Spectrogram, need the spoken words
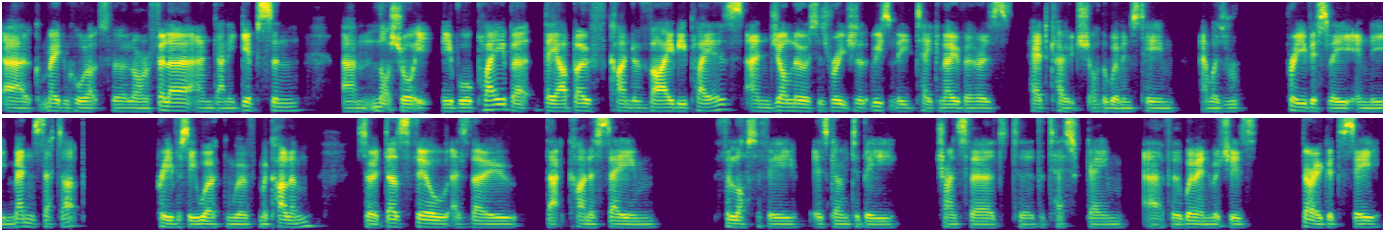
uh, maiden call ups for Lauren Filer and Dani Gibson. Um, not sure either will play, but they are both kind of vibey players. And Jon Lewis has recently taken over as head coach of the women's team and was previously in the men's setup, previously working with McCullum. So it does feel as though that kind of same philosophy is going to be transferred to the test game uh, for the women, which is very good to see.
